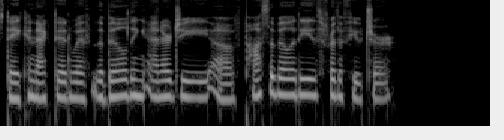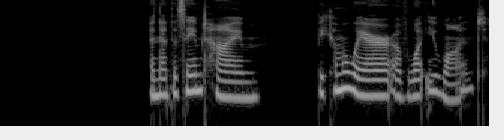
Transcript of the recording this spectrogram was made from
Stay connected with the building energy of possibilities for the future. And at the same time, become aware of what you want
